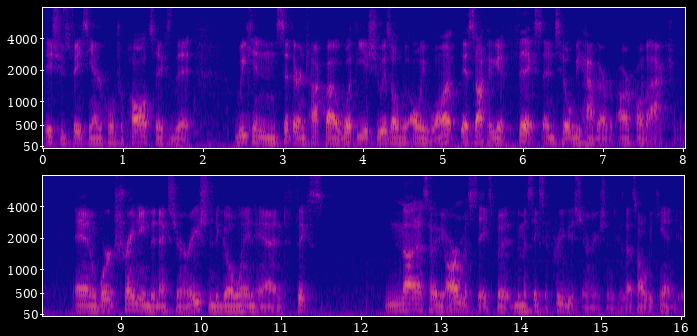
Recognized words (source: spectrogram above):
issues facing agricultural politics that we can sit there and talk about what the issue is all, all we want. It's not going to get fixed until we have our, our call to action. And we're training the next generation to go in and fix not necessarily our mistakes, but the mistakes of previous generations, because that's all we can do.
